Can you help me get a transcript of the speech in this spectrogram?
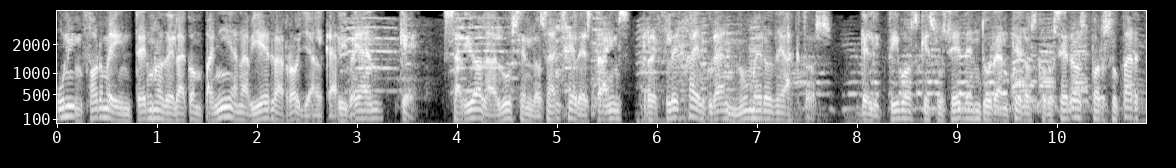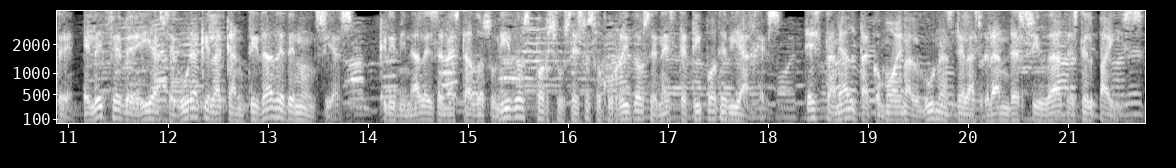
un informe interno de la compañía naviera Royal Caribbean, que salió a la luz en Los Angeles Times, refleja el gran número de actos delictivos que suceden durante los cruceros. Por su parte, el FBI asegura que la cantidad de denuncias criminales en Estados Unidos por sucesos ocurridos en este tipo de viajes es tan alta como en algunas de las grandes ciudades del país.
